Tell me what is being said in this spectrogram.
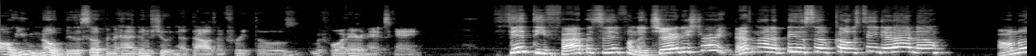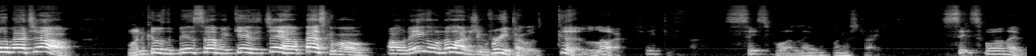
Oh, you know Bill Selfin had them shooting a thousand free throws before their next game. 55% from the charity straight. That's not a Bill Self coach team that I know. I don't know about y'all. When it comes to Bill Self and Kansas Jayhawk basketball, oh, they gonna know how to shoot free throws. Good lord. 55. 6 for 11 from the strike. 6 for 11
